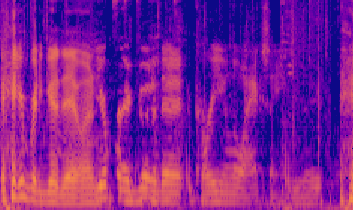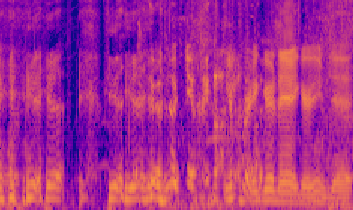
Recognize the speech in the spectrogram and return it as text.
that. you're pretty good at that one. You're pretty good at that Korean little accent. You know? you're pretty good at Korean shit.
